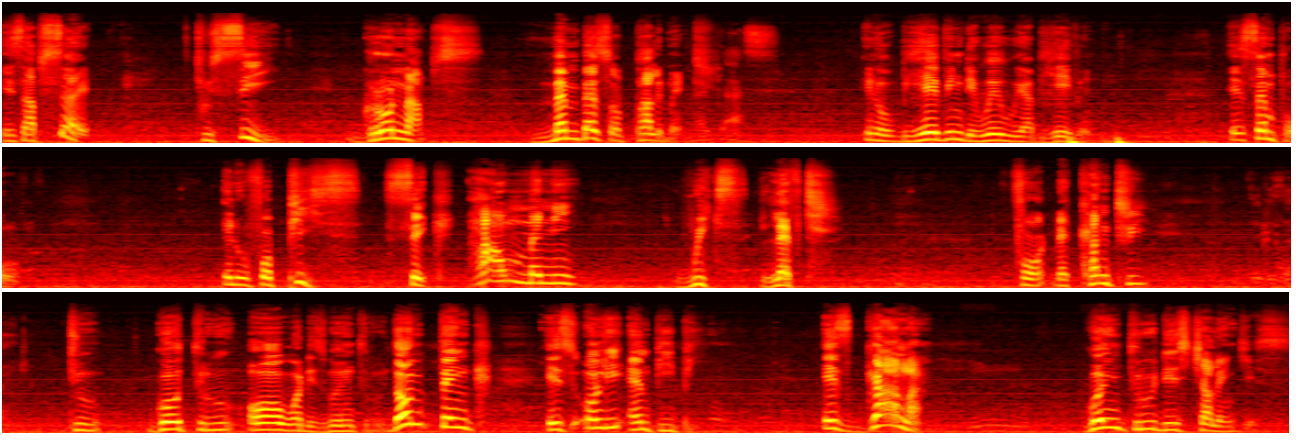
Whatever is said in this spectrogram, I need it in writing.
it's absurd to see grown-ups, members of parliament, you know, behaving the way we are behaving. It's simple. You know, for peace sake, how many weeks left for the country to go through all what is going through? Don't think it's only NPP. It's Ghana going through these challenges.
